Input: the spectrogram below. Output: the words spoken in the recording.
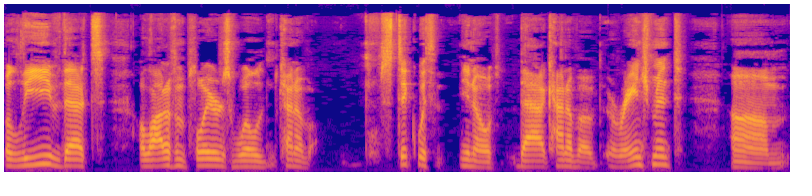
believe that a lot of employers will kind of stick with you know that kind of a arrangement? Um,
